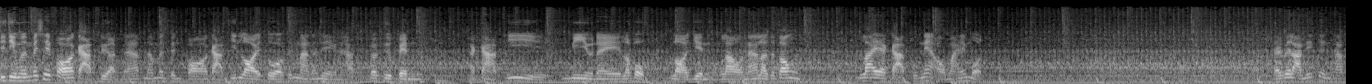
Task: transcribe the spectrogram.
จริงๆมันไม่ใช่ฟองอากาศเดือดนะครับนะมันเป็นฟองอากาศที่ลอยตัวขึ้นมานั่นเองนะครับ ก็คือเป็นอากาศที่มีอยู่ในระบบหล่อเย็นของเรานะ เราจะต้องไล่อากาศพวกนี้ออกมาให้หมด ใช้เวลานิดนึงครับ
